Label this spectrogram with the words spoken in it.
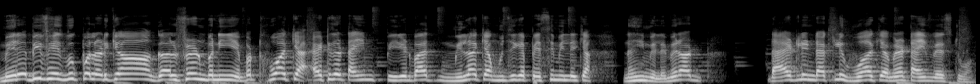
मेरे भी फेसबुक पर लड़कियाँ गर्लफ्रेंड बनी है बट हुआ क्या? एट द टाइम पीरियड बाद मिला क्या? मुझे क्या? पैसे मिले क्या? नहीं मिले। मेरा डायरेक्टली इनडायरेक्टली हुआ क्या? मेरा टाइम वेस्ट हुआ।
